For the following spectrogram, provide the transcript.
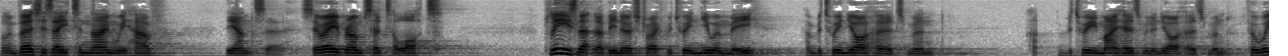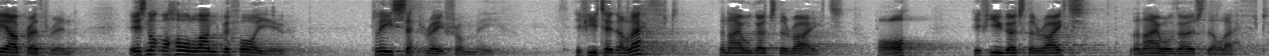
Well, in verses 8 and 9, we have the answer. So Abraham said to Lot, Please let there be no strife between you and me, and between your herdsmen between my herdsmen and your herdsmen, for we are brethren. Is not the whole land before you? Please separate from me. If you take the left, then I will go to the right. Or, if you go to the right, then I will go to the left.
